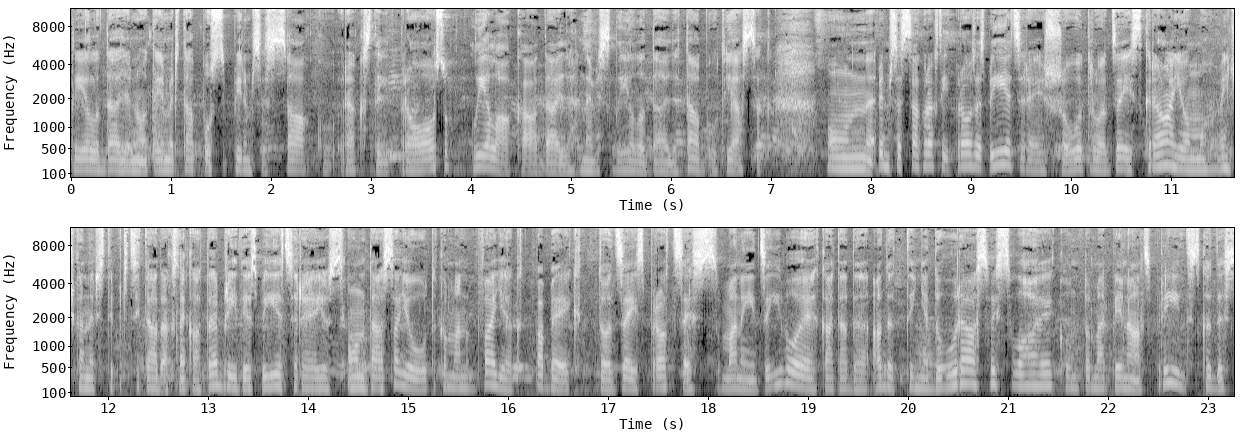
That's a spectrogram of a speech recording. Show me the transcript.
Liela daļa no tiem ir tapusi pirms es sāku rakstīt prózu. Lielākā daļa, nevis liela daļa, tā būtu jāsaka. Un pirms es sāku rakstīt prózu, es biju iecerējusi šo otro dzīslu krājumu. Viņš gan ir stipri citādāks nekā tajā brīdī es biju iecerējusi. Un tā sajūta, ka man vajag pabeigt to dzīslu procesu, manī dzīvoja kā tāda adatiņa dūrās visu laiku. Un tomēr pienāca brīdis, kad es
